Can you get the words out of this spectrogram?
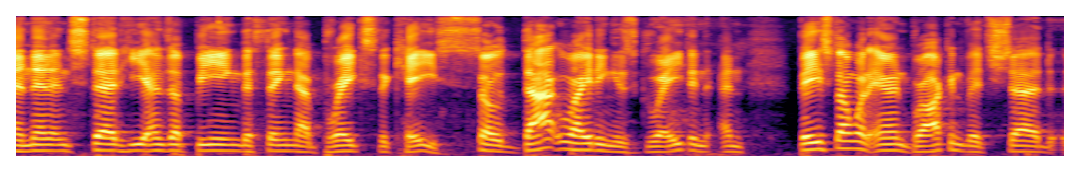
and then instead he ends up being the thing that breaks the case. So that writing is great, and and based on what Erin Brockovich said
